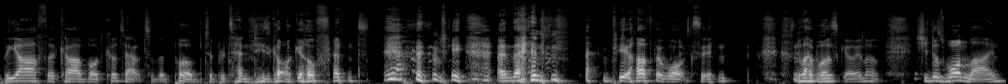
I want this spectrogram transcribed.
Bea Arthur cardboard cutout to the pub to pretend he's got a girlfriend. Yeah. and then Bea Arthur walks in. like, what's going on? She does one line,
